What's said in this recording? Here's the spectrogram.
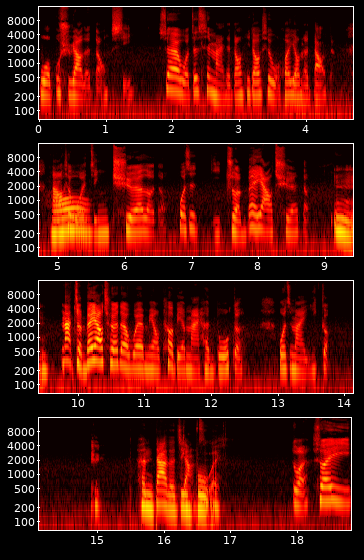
我不需要的东西。所以我这次买的东西都是我会用得到的，然后是我已经缺了的，或是已准备要缺的。嗯，那准备要缺的我也没有特别买很多个，我只买一个，很大的进步哎。对，所以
